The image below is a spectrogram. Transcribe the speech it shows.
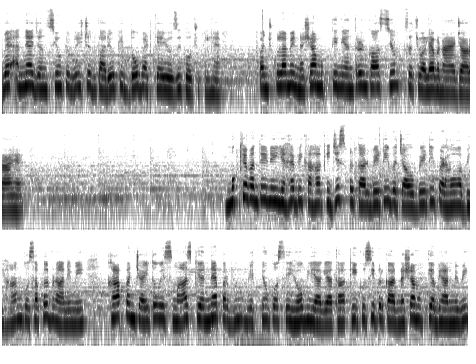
व अन्य एजेंसियों के वरिष्ठ अधिकारियों की दो बैठकें आयोजित हो चुकी हैं। पंचकुला में नशा मुक्ति नियंत्रण का संयुक्त सचिवालय बनाया जा रहा है। मुख्यमंत्री ने यह भी कहा कि जिस प्रकार बेटी बचाओ, बेटी पढ़ाओ अभियान को सफल बनाने में खाप पंचायतों व समाज के अन्य प्रबुद्ध व्यक्तियों को सहयोग लिया गया था, ठीक उसी प्रकार नशा मुक्ति अभियान में भी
